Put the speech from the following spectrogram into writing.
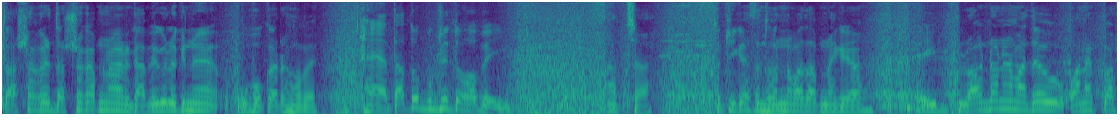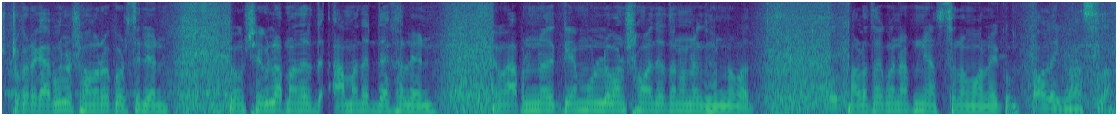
তো আশা করি দর্শক আপনার গাবিগুলো কিনে উপকার হবে। হ্যাঁ তা তো উপকৃত হবেই। আচ্ছা তো ঠিক আছে ধন্যবাদ আপনাকে। এই লকডাউনের মাঝেও অনেক কষ্ট করে গাবিগুলো সংগ্রহ করছিলেন এবং সেগুলো আপনাদের আমাদের দেখালেন এবং আপনাকে মূল্যবান সময় দেওয়ার অনেক ধন্যবাদ। ভালো থাকবেন আপনি আসসালামু আলাইকুম। ওয়ালাইকুম আসসালাম।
